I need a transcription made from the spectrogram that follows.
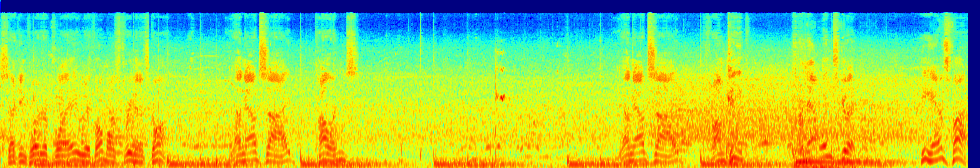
Second quarter play with almost three minutes gone. Young outside. Collins. Young outside. From deep. And that one's good. He has five.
